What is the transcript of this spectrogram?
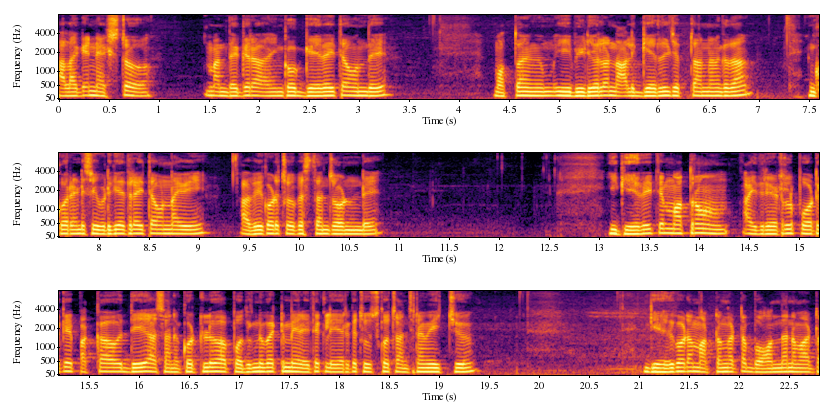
అలాగే నెక్స్ట్ మన దగ్గర ఇంకో గేదె అయితే ఉంది. మొత్తం ఈ వీడియోలో నాలుగు గేదెలు చెప్తా ఉన్నాను కదా. ఇంకో రెండు శివుడి గేదెలు అయితే ఉన్నాయి. అవి కూడా చూపిస్తాను చూడండి. ఈ గేదె అయితే మాత్రం ఐదు లీటర్ల పూటకి పక్కా అవుద్ది. ఆ సనకొట్లు ఆ పొదుగుని బట్టి మీరు అయితే క్లియర్గా చూసుకోవచ్చు అంచనా వేయచ్చు. గేదె కూడా మట్టం గట్ట బాగుందన్నమాట.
